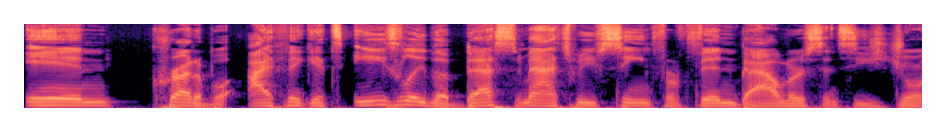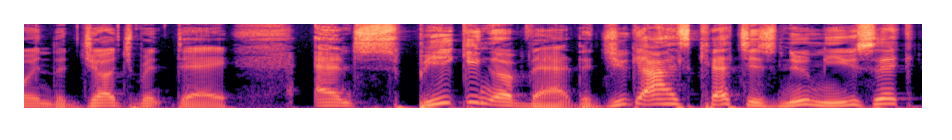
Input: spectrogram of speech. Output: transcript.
incredible. I think it's easily the best match we've seen for Finn Balor since he's joined the Judgment Day. And speaking of that, did you guys catch his new music?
